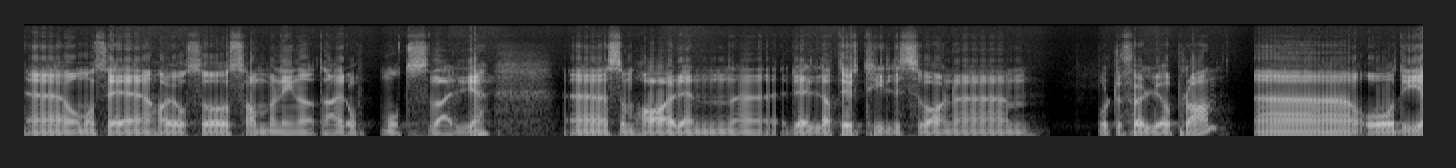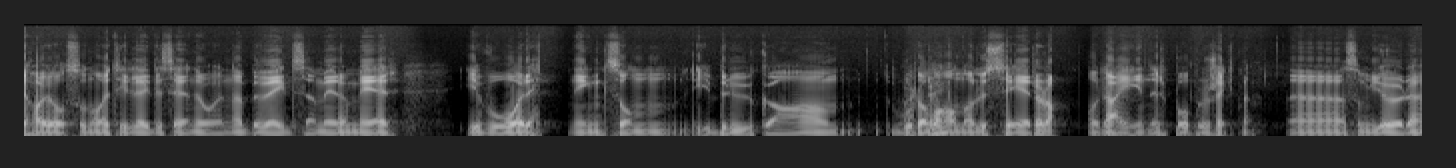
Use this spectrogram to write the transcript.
Eh, og man ser, har jo også sammenligna dette her opp mot Sverige, eh, som har en eh, relativt tilsvarende portefølje og plan. Uh, og de har jo også nå i tillegg de senere årene beveget seg mer og mer i vår retning sånn i bruk av hvordan okay. man analyserer da, og regner på prosjektene. Uh, som gjør det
